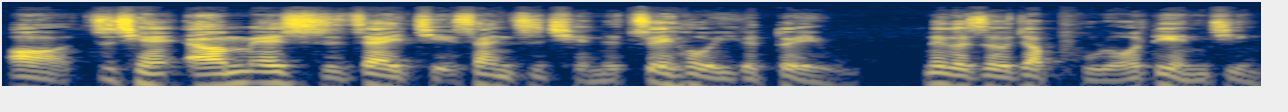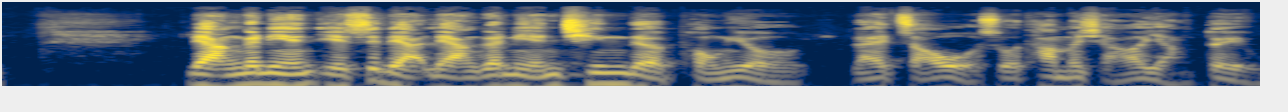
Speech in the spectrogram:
哦，之前 LMS 在解散之前的最后一个队伍，那个时候叫普罗电竞，两个年也是两两个年轻的朋友来找我说，他们想要养队伍，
